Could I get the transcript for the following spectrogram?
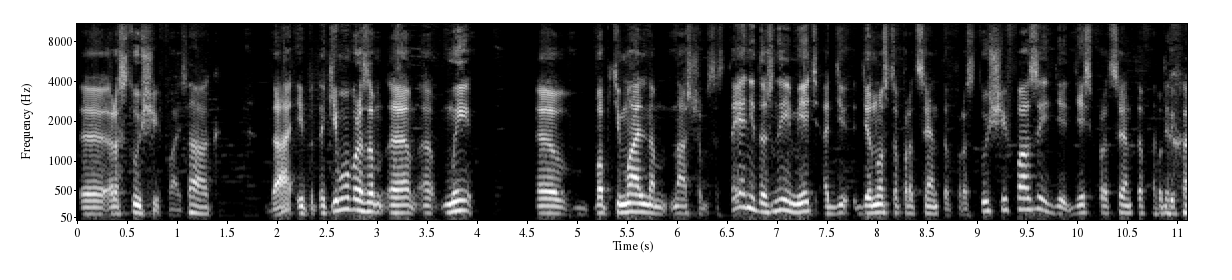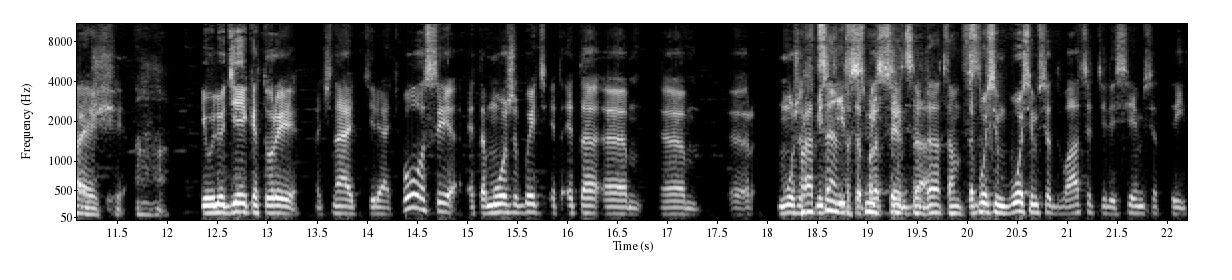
э, растущей фазе. Так. Да, и таким образом э, э мы в оптимальном нашем состоянии должны иметь 90% растущей фазы и 10% отдыхающей. Ага. И у людей, которые начинают терять волосы, это может быть, это, это э, э, может Процент сместиться, процент, да, да, там... допустим, 80-20 или 70-30.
